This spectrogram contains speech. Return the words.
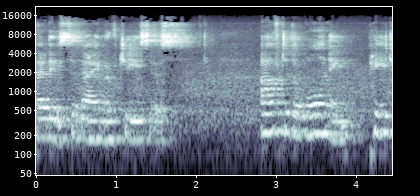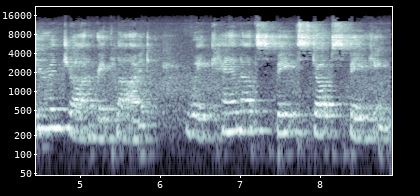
that is the name of Jesus. After the warning, Peter and John replied, We cannot speak, stop speaking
